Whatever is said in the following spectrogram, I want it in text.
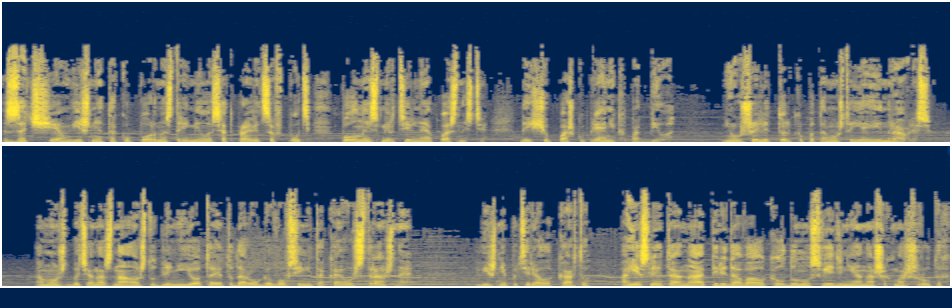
Зачем Вишня так упорно стремилась отправиться в путь, полной смертельной опасности, да еще Пашку пряника подбила? Неужели только потому, что я ей нравлюсь? А может быть, она знала, что для нее-то эта дорога вовсе не такая уж страшная? Вишня потеряла карту, а если это она передавала колдуну сведения о наших маршрутах?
